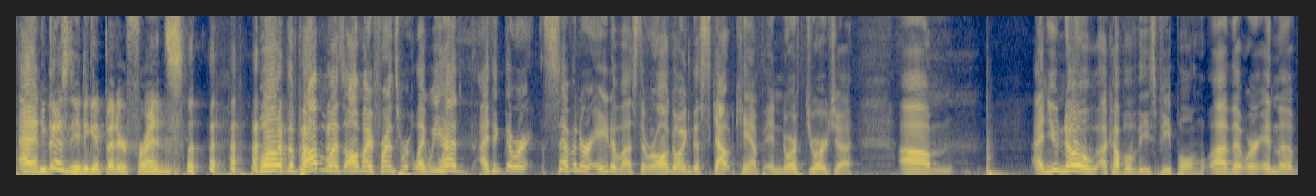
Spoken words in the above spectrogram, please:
and You guys need to get better friends. well the problem was all my friends were like we had I think there were 7 or 8 of us that were all going to scout camp in North Georgia. Um and you know a couple of these people uh, that were in the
